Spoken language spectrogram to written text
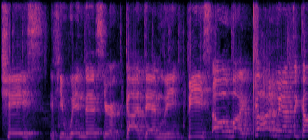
Chase, if you win this, you're a goddamn beast. Oh my god, we have to go.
